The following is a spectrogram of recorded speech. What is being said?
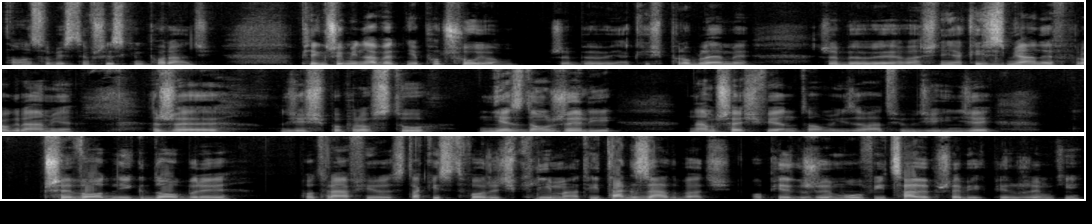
to on sobie z tym wszystkim poradzi. Pielgrzymi nawet nie poczują, że były jakieś problemy, że były właśnie jakieś zmiany w programie, że gdzieś po prostu nie zdążyli na mszę świętą i załatwił gdzie indziej. Przewodnik dobry potrafi taki stworzyć klimat i tak zadbać o pielgrzymów i cały przebieg pielgrzymki,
